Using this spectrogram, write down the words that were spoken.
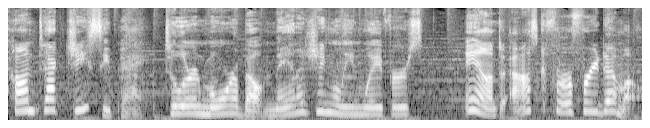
Contact GCPay to learn more about managing lien waivers and ask for a free demo.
